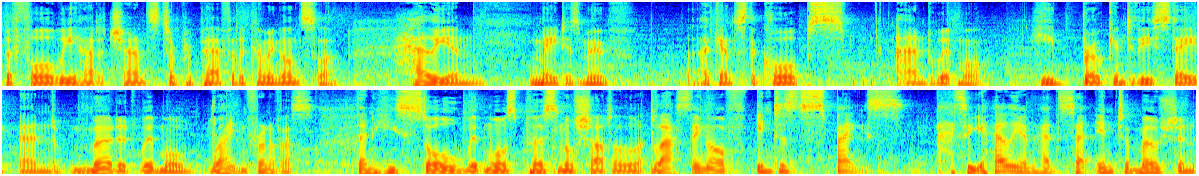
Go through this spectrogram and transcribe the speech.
before we had a chance to prepare for the coming onslaught, Hellion made his move against the corpse and Whitmore. He broke into the estate and murdered Whitmore right in front of us. Then he stole Whitmore's personal shuttle, blasting off into space. As the alien had set into motion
